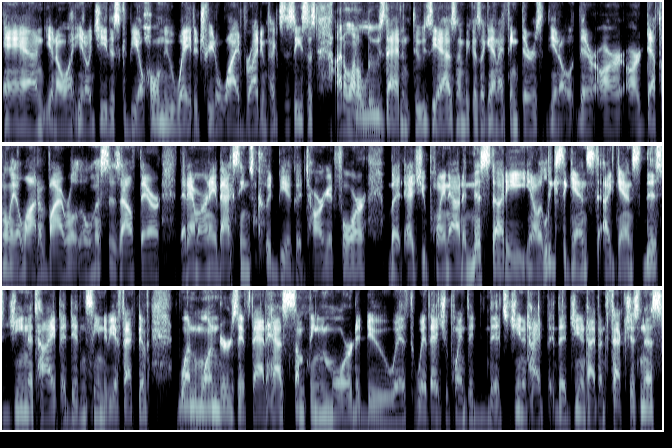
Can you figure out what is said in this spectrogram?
and, you know, you know, gee, this could be a whole new way to treat a wide variety of infectious diseases. I don't want to lose that enthusiasm because again, I think there's, you know, there are, are definitely a lot of viral illnesses out there that mRNA vaccines could be a good target for. But as you point out in this study, you know, at least against against this genotype, it didn't seem to be effective. One wonders if that has something more to do with with, as you point, the, its genotype, the genotype infectiousness,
